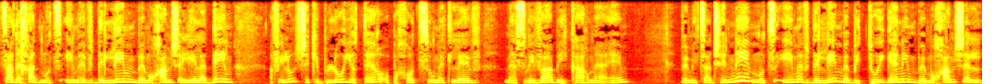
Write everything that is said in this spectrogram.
מצד אחד מוצאים הבדלים במוחם של ילדים, אפילו שקיבלו יותר או פחות תשומת לב מהסביבה, בעיקר מהאם. ומצד שני מוצאים הבדלים בביטוי גנים במוחם של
